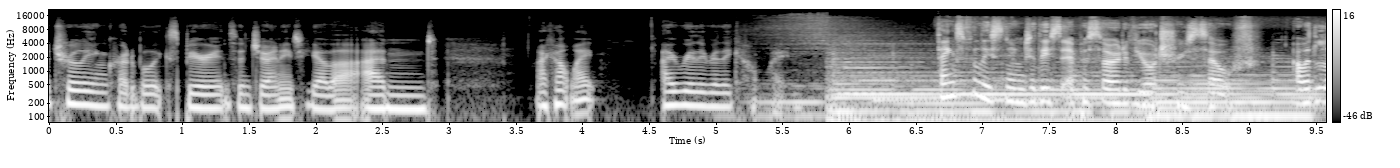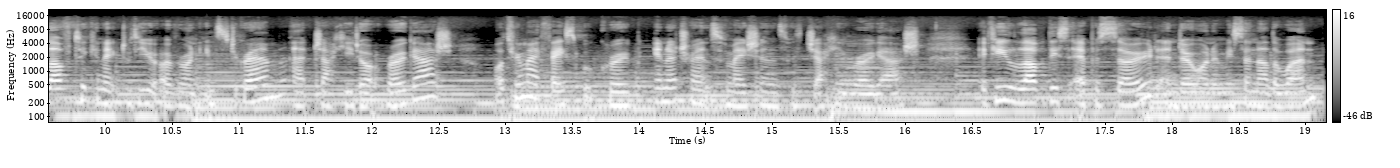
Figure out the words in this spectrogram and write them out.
a truly incredible experience and journey together and I can't wait. I really really can't wait. Thanks for listening to this episode of Your True Self. I would love to connect with you over on Instagram at jaci.rogash or through my Facebook group, Inner Transformations with Jaci Rogash. If you love this episode and don't want to miss another one,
